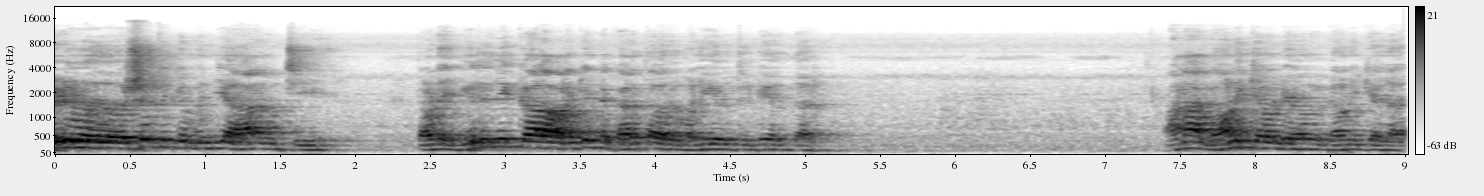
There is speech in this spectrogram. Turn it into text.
எழுபது வருஷத்துக்கு முந்தி ஆரம்பிச்சு தன்னுடைய இறுதி காலம் வரைக்கும் இந்த கருத்தை அவர் வலியுறுத்திட்டே இருந்தார். ஆனால் கவனிக்க வேண்டியவங்க கவனிக்கலை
